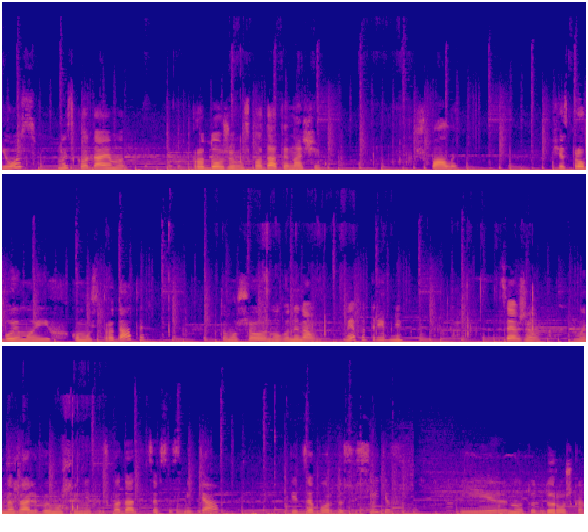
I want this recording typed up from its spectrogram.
І ось ми складаємо, продовжуємо складати наші шпали. Ще спробуємо їх комусь продати, тому що ну, вони нам не потрібні. Це вже ми, на жаль, вимушені тут складати це все сміття під забор до сусідів. І ну, тут дорожка.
